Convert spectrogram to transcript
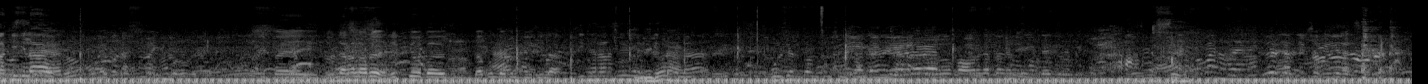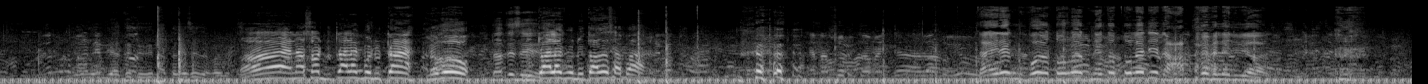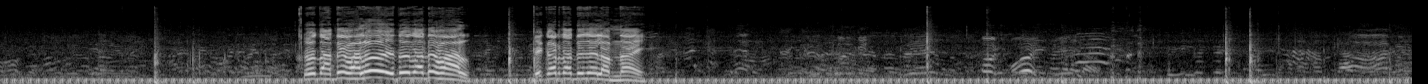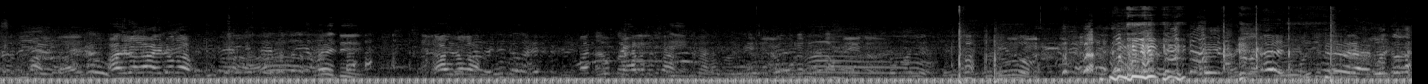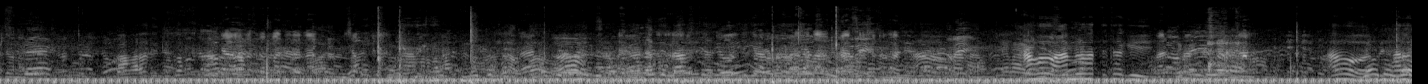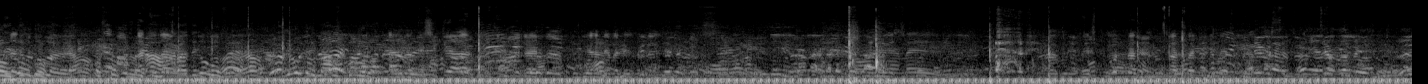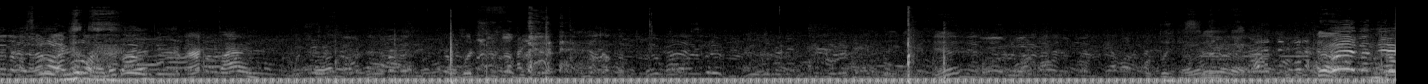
বাকীগিলা আৰু। দুটা আৰু কিয় এনা লাগব দুটা। নব। দুটা লাগব দুটা চাপা। ডাইৰেক্ট মুখৰ তলত নেটৰ তলেদি হাপকে ফেলাই দিলে হ'ল। তই তাতে ভালো তই তাতে ভালো। বেকাৰ তাতে যাই লাভ নাই। lagi. Ah, oh.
